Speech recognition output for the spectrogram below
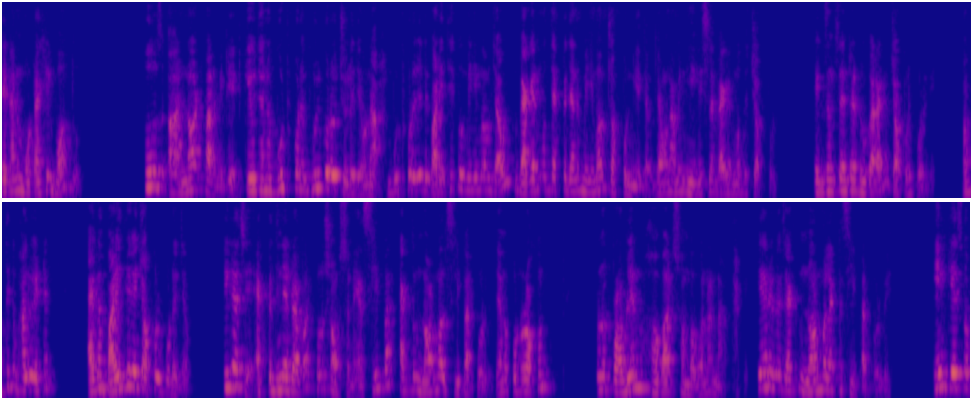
সেখানে মোটা হিল বন্ধ। শুজ আর নট পারমিটেড কেউ যেন বুট পরে ভুল করেও চলে যাও না। বুট পরে যদি বাড়ি থেকেও মিনিমাম যাও, ব্যাগের মধ্যে একটা যেন মিনিমাম চপ্পল নিয়ে যাও। যেমন আমি নিয়ে গেছিলাম ব্যাগের মধ্যে চপ্পল। এক্সাম সেন্টারে ঢোকার আগে চপ্পল পরে নিই সব থেকে ভালো এটা একদম বাড়ি থেকে চপ্পল পরে যাও। ঠিক আছে? একটা দিনের ব্যাপার, কোনো সমস্যা নেই। স্লিপার, একদম নর্মাল স্লিপার পরবে, যেন কোনো রকম কোনো প্রবলেম হবার সম্ভাবনা না থাকে। ক্লিয়ার হয়ে গেছে? একদম নর্মাল একটা স্লিপার পরবে। In case of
